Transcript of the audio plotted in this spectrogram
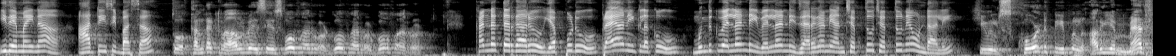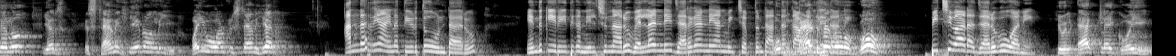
ఇదేమైనా ఆర్టీసీ బస్సా so conductor always says go forward go forward go forward conductor గారు ఎప్పుడు ప్రయాణికులకు ముందుకు వెళ్ళండి వెళ్ళండి జరగండి అని చెప్తూ చెప్తూనే ఉండాలి. He will scold people are you mad fellow you're standing here only why you want to stand here అందరినీ ఆయన తిడుతూ ఉంటారు. ఎందుకు ఈ రీతిగా నిల్చున్నారు? వెళ్ళండి జరగండి అని మీకు చెప్తుంటే అర్థం కావట్లేదు గో పిచ్చివాడ జరుగు అని. He will act like going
